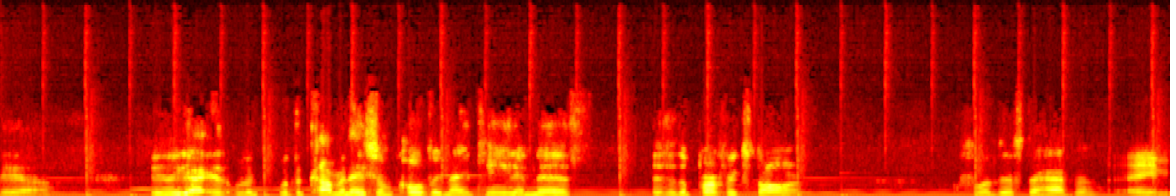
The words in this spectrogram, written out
Yeah. You know, you got it, with, with the combination of COVID nineteen and this. This is the perfect storm for this to happen. Hey,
